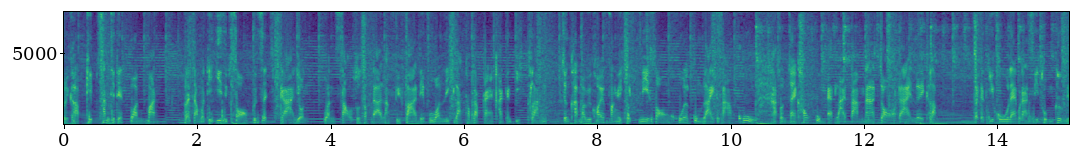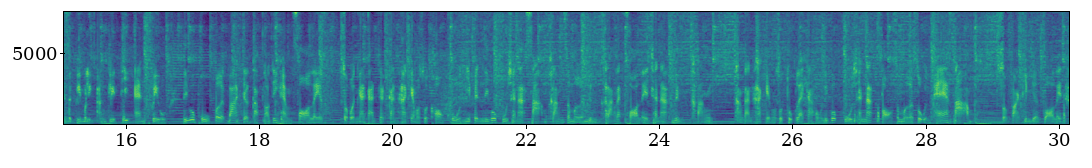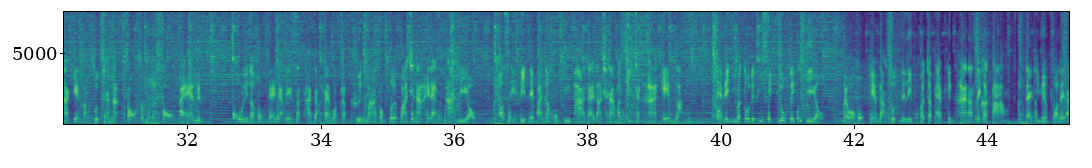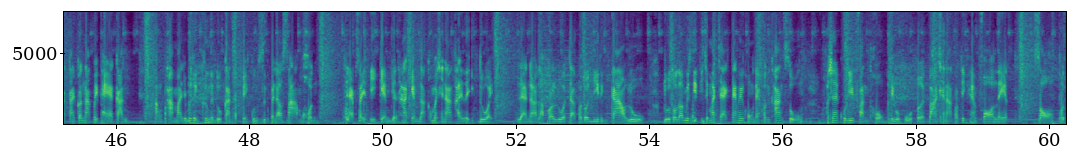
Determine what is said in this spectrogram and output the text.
วัสดีครับ คลิปสั้นทีเด็ดบอลมัน ประจำวันที่ 22 พฤศจิกายน วันเสาร์สุดสัปดาห์หลังฟีฟ่าเดฟุตบอลลีกหลักทำรับการแข่งขันกันอีกครั้ง จึงคัดมาวิเคราะห์ฟังในคลิปนี้ 2 คู่และกลุ่มไลน์3คู่ หากสนใจเข้ากลุ่มแอดไลน์ตามหน้าจอได้เลยครับแต่กันที่คู่แรกเวลาสี่ทุ่มครึ่งในศึกพรีเมียร์ลีกอังกฤษที่แอนฟิลด์ลิเวอร์พูลเปิดบ้านเจอกับนอตติงแฮมฟอร์เรสต์ส่วนผลงานการเจอกัน 5 เกมล่าสุดของคู่นี้เป็นลิเวอร์พูลชนะ 3 ครั้งเสมอ 1 ครั้งและฟอร์เรสต์ชนะ 1 ครั้ง ทางด้าน 5 เกมล่าสุดทุกรายการของลิเวอร์พูลชนะ 2 เสมอ 0 แพ้ 3 ส่วนฝั่งทีมเยือนฟอร์เรสต์5เกมหลังสุดชนะ 2 เสมอ 2 แพ้ 1 คู่นี้ถ้าหงแดงอยากได้ศรัทธาจากแฟนบอลกลับคืนมาต้องเปิดบ้านชนะให้ได้สถานเดียว เพราะสถิติในบ้านยังคงพึ่งพาได้หลังชนะมา4จาก 5 เกมหลังแถมยังยิงประตูได้ถึง 10 ลูกเลยทีเดียว แม้ว่า 6 เกมหลังสุดในลีกพวกเขาจะแพ้ถึง 5 นัดเลยก็ตาม แต่ทีมเยือนฟอร์เรสอาการก็หนักไม่แพ้กัน หลังผ่านมายังไม่ถึงครึ่งฤดูกาลแต่เปลี่ยนกุนซือไปแล้ว 3 คน แถมสถิติเกมเยือน 5 เกมหลังก็ไม่ชนะใครเลยอีกด้วย และนวรับก็รวดจากเพราะโดนยิงถึง 9 ลูก ดูโซนแล้วมีสิทธิ์ที่จะมาแจกแต้มให้หงแดงค่อนข้างสูง เพราะฉะนั้นคู่นี้ฟันธงลิเวอร์พูลเปิดบ้านชนะนอตติงแฮมฟอร์เรส2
